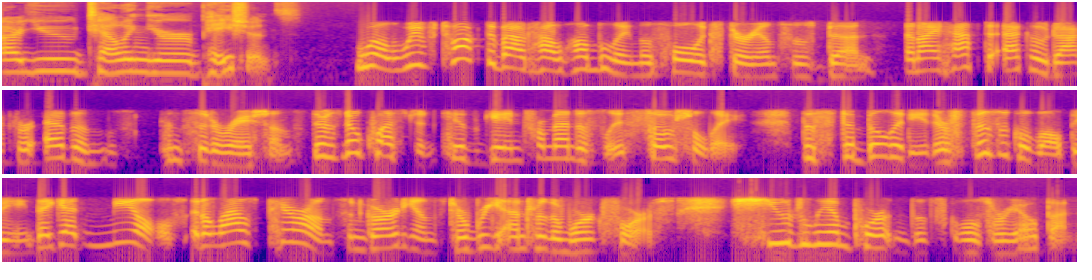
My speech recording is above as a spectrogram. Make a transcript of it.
are you telling your patients? Well, we've talked about how humbling this whole experience has been, and I have to echo Dr. Evans' considerations. There's no question kids gain tremendously socially. The stability, their physical well being, they get meals. It allows parents and guardians to re enter the workforce. Hugely important that schools reopen.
